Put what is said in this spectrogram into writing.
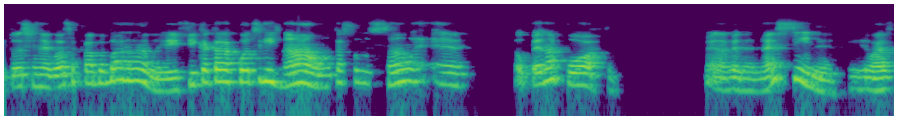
e todos esses negócios acaba barrando. E aí fica aquela coisa seguinte, não, a única solução é, é, o pé na porta. Mas, na verdade, não é assim, né? Eu a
